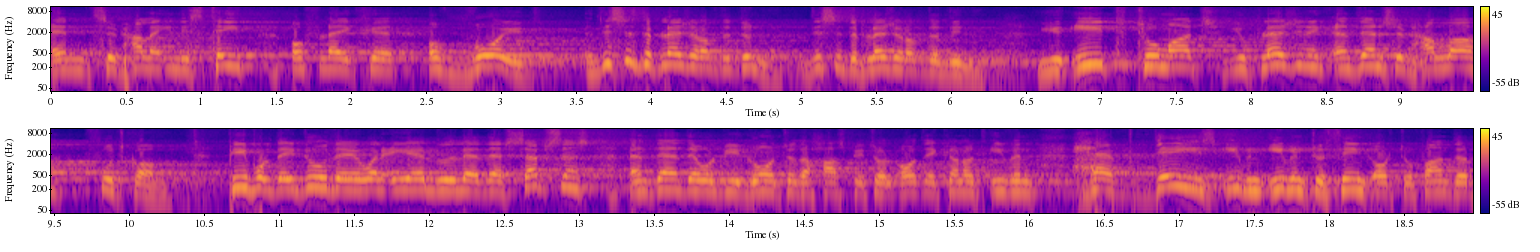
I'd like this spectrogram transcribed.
and subhanAllah in a state of like, uh, of void. This is the pleasure of the dunya. This is the pleasure of the dunya. You eat too much, you pleasuring, and then subhanAllah, food come. People, they do their, their substance and then they will be going to the hospital or they cannot even have days even, even to think or to ponder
